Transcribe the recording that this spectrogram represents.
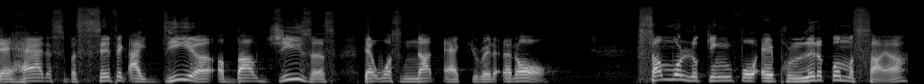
they had a specific idea about Jesus that was not accurate at all. Some were looking for a political Messiah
